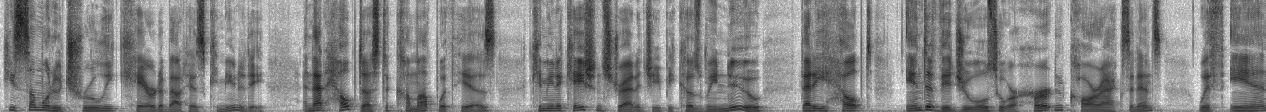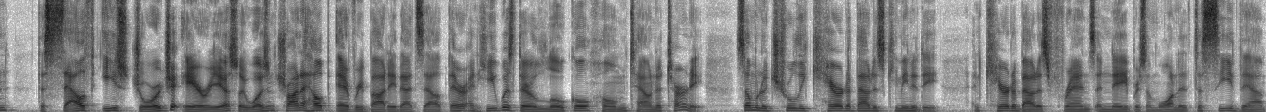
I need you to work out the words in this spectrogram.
He's someone who truly cared about his community. And that helped us to come up with his communication strategy because we knew that he helped individuals who were hurt in car accidents within the southeast Georgia area. So he wasn't trying to help everybody that's out there. And he was their local hometown attorney, someone who truly cared about his community and cared about his friends and neighbors and wanted to see them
